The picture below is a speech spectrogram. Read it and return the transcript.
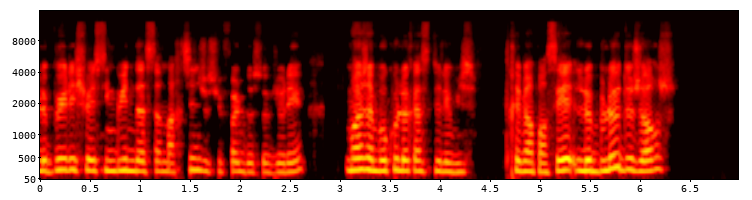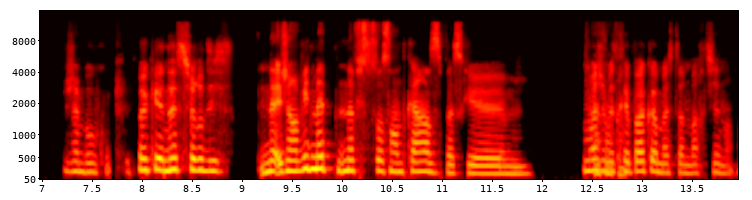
le- British Racing Green d'Aston Martin. Je suis folle de ce violet. Moi, j'aime beaucoup le casque de Lewis. Très bien pensé. Le bleu de George, j'aime beaucoup. Ok, 9 sur 10. Ne- J'ai envie de mettre 9,75 parce que... Moi, je ne mettrais pas comme Aston Martin.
